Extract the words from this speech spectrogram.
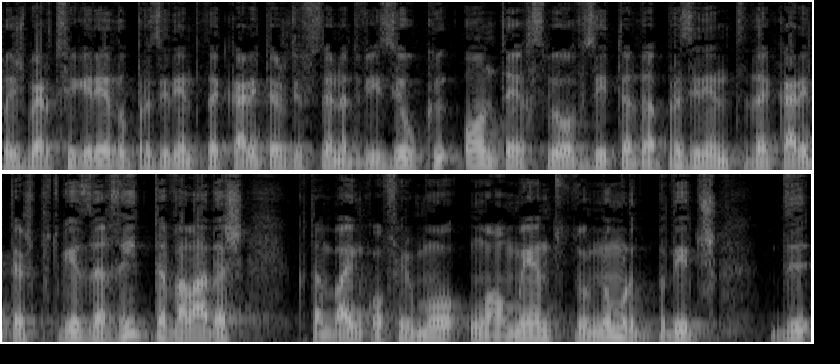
Felisberto Figueiredo, presidente da Caritas Diocesana de Viseu, que ontem recebeu a visita da presidente da Caritas Portuguesa, Rita Valadas, que também confirmou um aumento do número de pedidos de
